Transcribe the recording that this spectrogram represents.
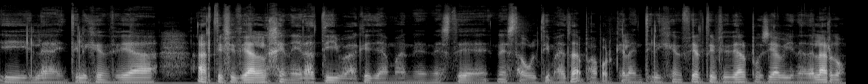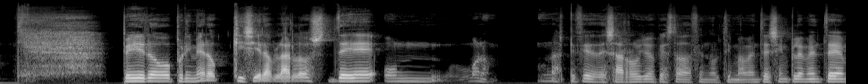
y la inteligencia artificial generativa que llaman en, este, en esta última etapa, porque la inteligencia artificial pues ya viene de largo. Pero primero quisiera hablarlos de un, bueno, una especie de desarrollo que he estado haciendo últimamente. Simplemente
